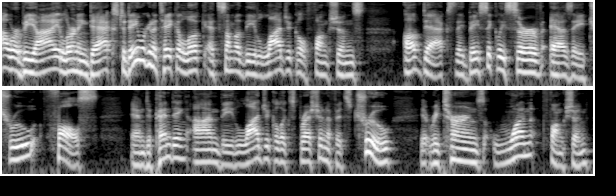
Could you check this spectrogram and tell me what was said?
Power BI, learning DAX. Today we're going to take a look at some of the logical functions of DAX. They basically serve as a true, false, and depending on the logical expression, if it's true, it returns one function.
